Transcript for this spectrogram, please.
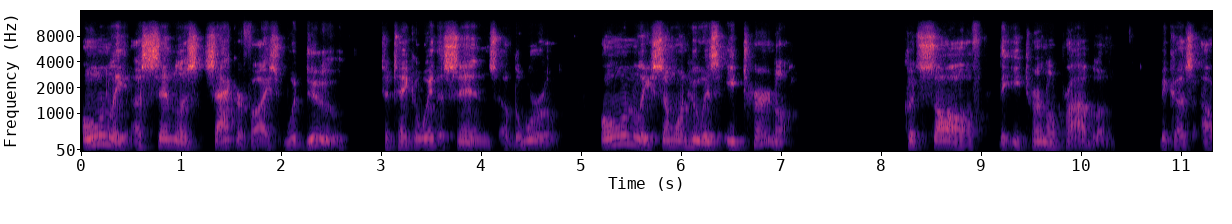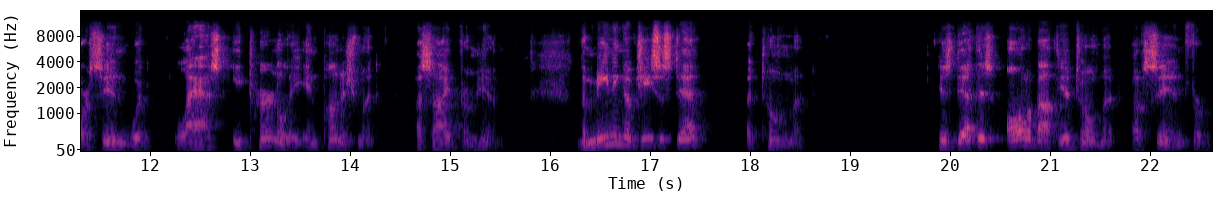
Only a sinless sacrifice would do to take away the sins of the world. Only someone who is eternal could solve the eternal problem because our sin would last eternally in punishment aside from him. The meaning of Jesus' death, atonement. His death is all about the atonement of sin for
